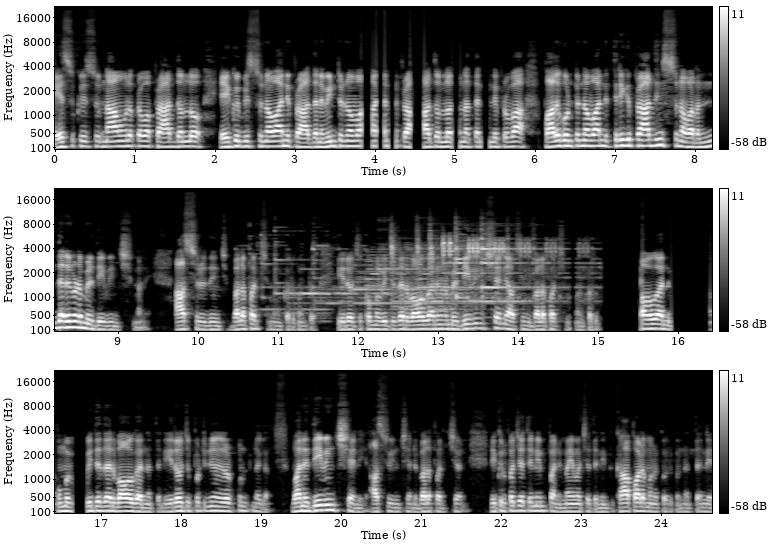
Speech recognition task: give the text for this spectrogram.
యేసుక్రీస్తు నామంలో ప్రభా ప్రార్థనలో ఏకీపిస్తున్న వారిని ప్రార్థన వింటున్న వారిని ప్రార్థనలో ఉన్న తండ్రి ప్రభా పాల్గొంటున్న వారిని తిరిగి ప్రార్థిస్తున్న వారందరినీ కూడా మీరు దీవించమని ఆశీర్వదించి బలపరచమని కోరుకుంటూ ఈ రోజు కొమ్మ విద్యుధర్ బాబు గారిని మీరు దీవించండి ఆశీర్వదించి బలపరచమని కోరుకుంటూ బాబు గారిని కుమ్మ విద్యుధర్ బావు గారిని అతను ఈ రోజు పుట్టినరోజు జరుపుకుంటుండగా వారిని దీవించండి ఆశ్రయించండి బలపరచని నీ కృపచేత నింపని మహిమ చేత నింపి కాపాడమని కోరుకున్న తండ్రి.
